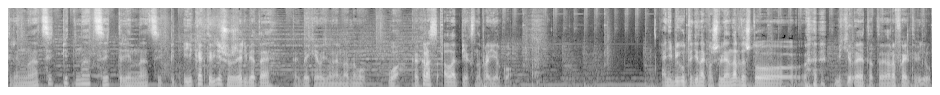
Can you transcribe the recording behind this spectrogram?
13, 15, 13, 15 И как ты видишь, уже, ребята Так, дай-ка я возьму, наверное, одного. Во, как раз Алапекс на проверку. Они бегут одинаково, что Леонардо, что этот, э, Рафаэль, ты видел?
